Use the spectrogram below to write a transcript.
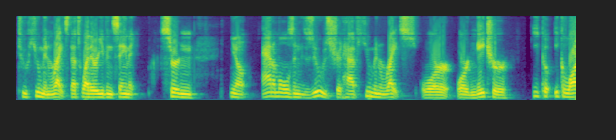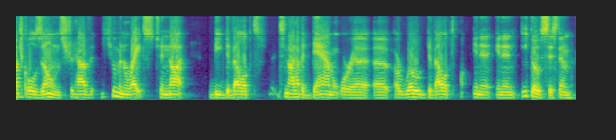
to human rights. That's why they're even saying that certain, you know, animals and zoos should have human rights or or nature eco- ecological zones should have human rights to not be developed to not have a dam or a, a, a road developed in, a, in an ecosystem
